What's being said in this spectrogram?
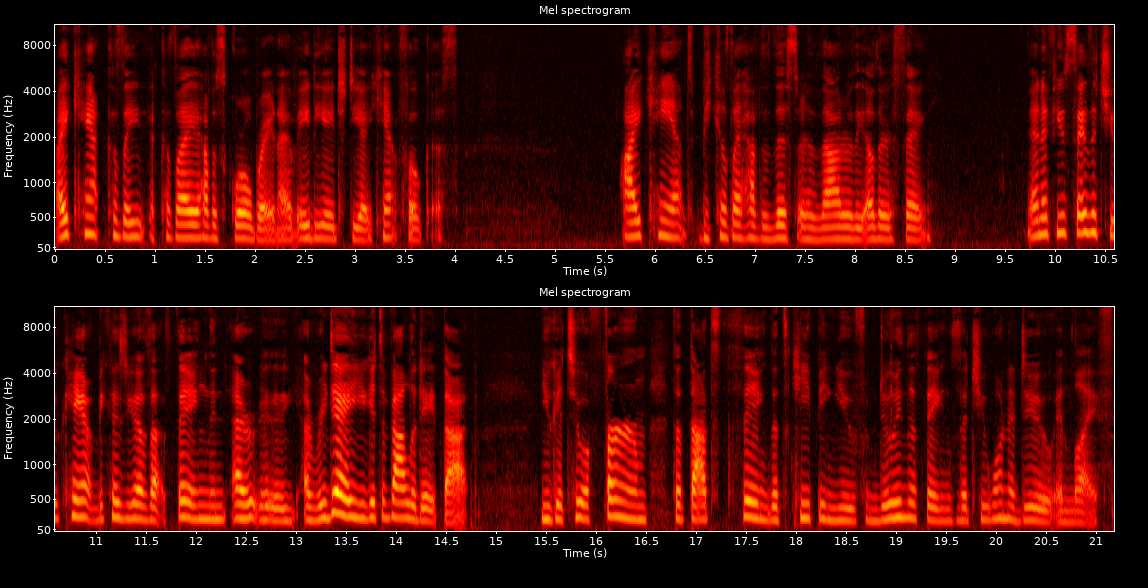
I can't because I because I have a squirrel brain. I have ADHD. I can't focus. I can't because I have this or that or the other thing. And if you say that you can't because you have that thing, then every day you get to validate that. You get to affirm that that's the thing that's keeping you from doing the things that you want to do in life.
